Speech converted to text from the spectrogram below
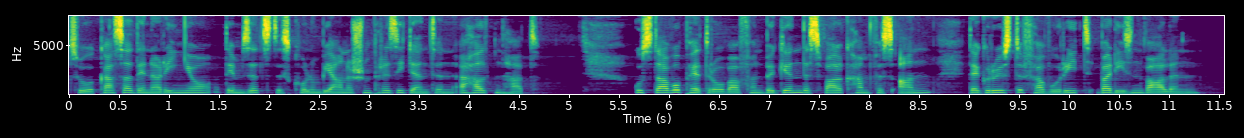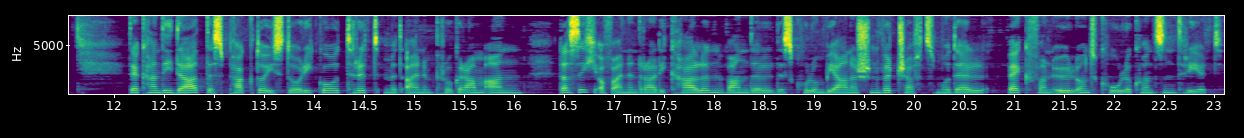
zur Casa de Nariño, dem Sitz des kolumbianischen Präsidenten, erhalten hat. Gustavo Petro war von Beginn des Wahlkampfes an der größte Favorit bei diesen Wahlen. Der Kandidat des Pacto Histórico tritt mit einem Programm an, das sich auf einen radikalen Wandel des kolumbianischen Wirtschaftsmodells weg von Öl und Kohle konzentriert.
